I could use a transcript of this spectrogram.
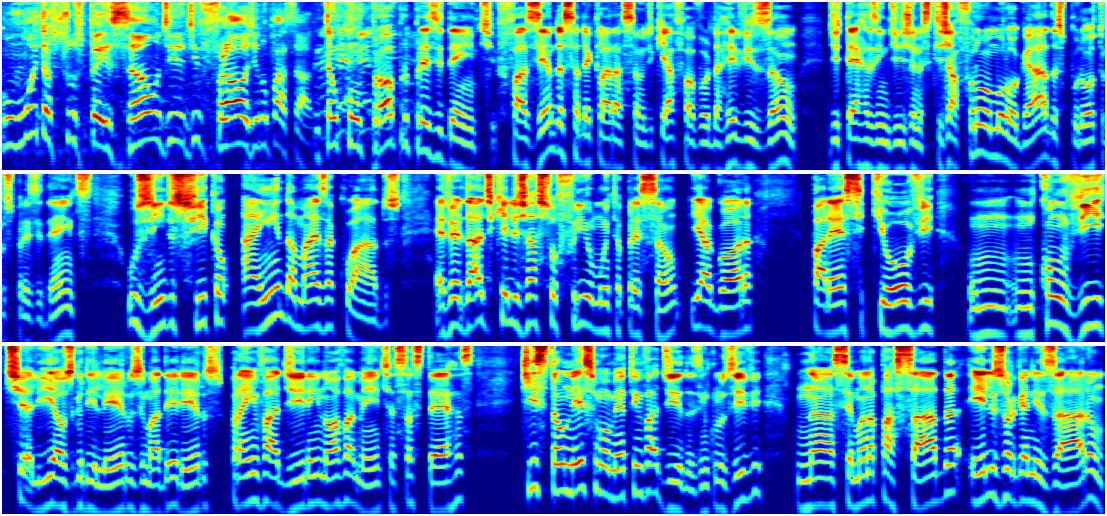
com muita suspeição de, de fraude no passado. Então, com o próprio presidente fazendo essa declaração de que é a favor da revisão de terras indígenas que já foram homologadas por outros presidentes, os índios ficam ainda mais acuados. É verdade que eles já sofriam muita pressão e agora parece que houve um, um, convite ali aos grileiros e madeireiros para invadirem novamente essas terras que estão nesse momento invadidas. Inclusive, na semana passada, eles organizaram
